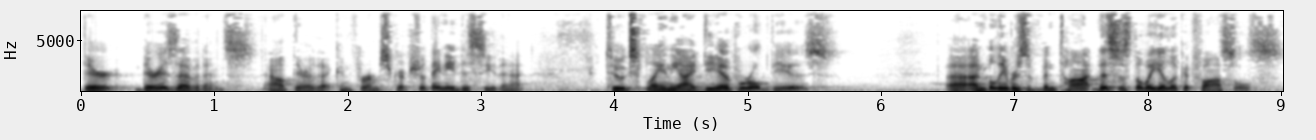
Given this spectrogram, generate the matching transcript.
there, there is evidence out there that confirms scripture. They need to see that. To explain the idea of worldviews, uh, unbelievers have been taught this is the way you look at fossils.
